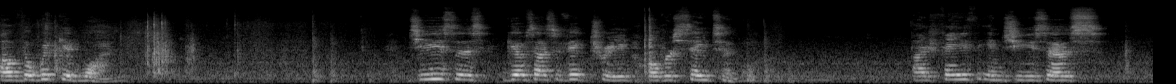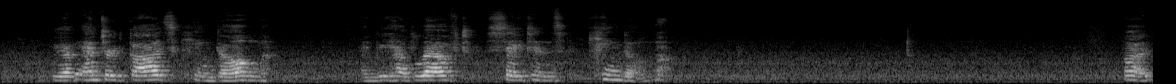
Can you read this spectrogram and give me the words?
of the wicked one. Jesus gives us victory over Satan. By faith in Jesus, we have entered God's kingdom and we have left Satan's kingdom. But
